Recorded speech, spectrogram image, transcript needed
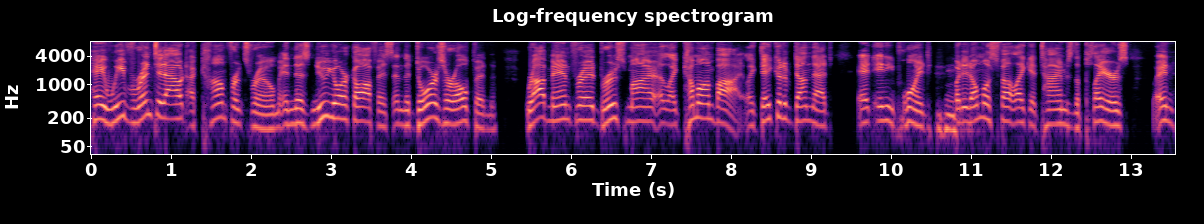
hey, we've rented out a conference room in this New York office and the doors are open. Rob Manfred, Bruce Meyer, like, come on by. Like, they could have done that at any point, mm-hmm. but it almost felt like at times the players, and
